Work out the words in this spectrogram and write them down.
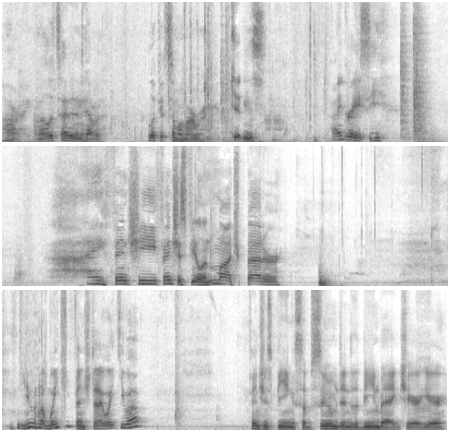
Alright, well, let's head in and have a look at some of our kittens. Hi, Gracie. Hi, Finchy. Finch is feeling much better. you a winky Finch, did I wake you up? Finch is being subsumed into the beanbag chair here.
